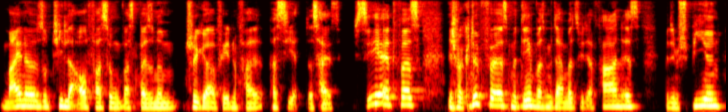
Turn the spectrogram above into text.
meine subtile Auffassung, was bei so einem Trigger auf jeden Fall passiert. Das heißt, ich sehe etwas, ich verknüpfe es mit dem, was mir damals widerfahren ist, mit dem Spielen,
